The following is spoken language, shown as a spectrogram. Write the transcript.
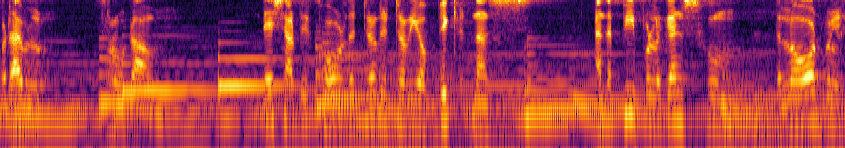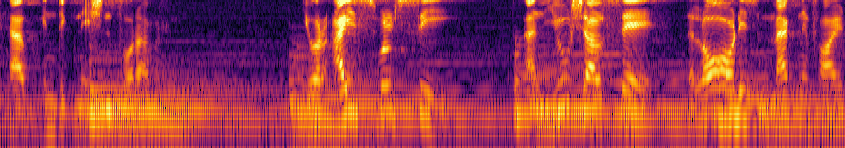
but I will throw down. They shall be called the territory of wickedness, and the people against whom the Lord will have indignation forever. Your eyes will see, and you shall say, The Lord is magnified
